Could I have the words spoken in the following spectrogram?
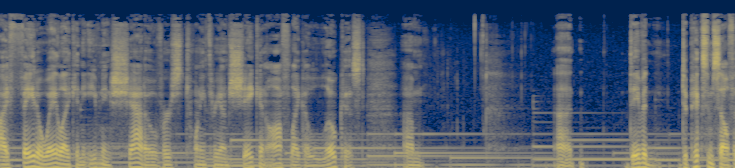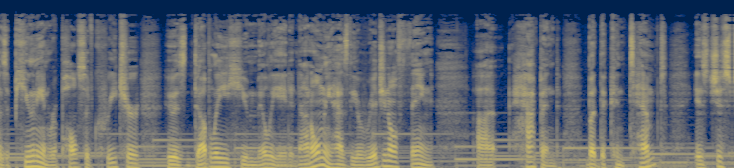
I fade away like an evening shadow. Verse 23. I'm shaken off like a locust. Um, uh, David depicts himself as a puny and repulsive creature who is doubly humiliated. Not only has the original thing uh, happened, but the contempt is just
